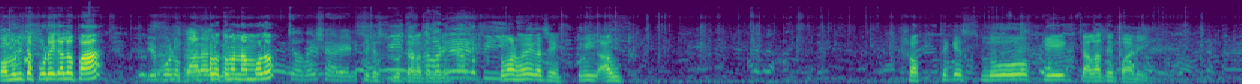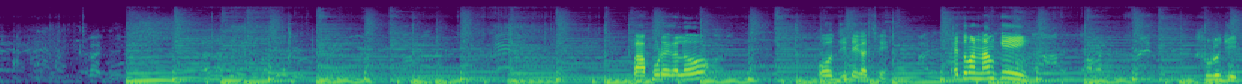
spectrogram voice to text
কমলিতা পড়ে গেল পা। বলো তোমার নাম বলো? থেকে স্লো চালাতে পারে। তোমার হয়ে গেছে তুমি আউট সব থেকে স্লো কে চালাতে পারে। পা পড়ে গেল ও জিতে গেছে। এ তোমার নাম কি? সুরজিৎ।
